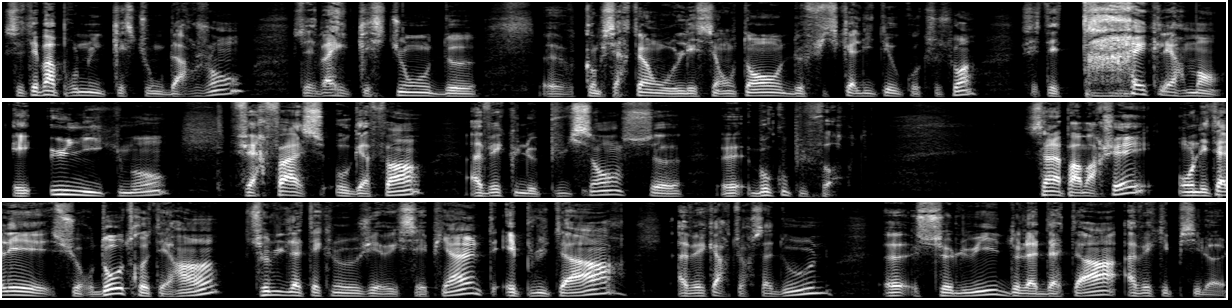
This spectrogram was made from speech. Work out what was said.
c'était pas pour nous une question d'argent, c'était pas une question de, euh, comme certains ont laissé entendre, de fiscalité ou quoi que ce soit. C'était très clairement et uniquement faire face aux GAFA avec une puissance euh, beaucoup plus forte. Ça n'a pas marché. On est allé sur d'autres terrains, celui de la technologie avec Sapient, et plus tard, avec Arthur Sadoun, celui de la data avec Epsilon.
